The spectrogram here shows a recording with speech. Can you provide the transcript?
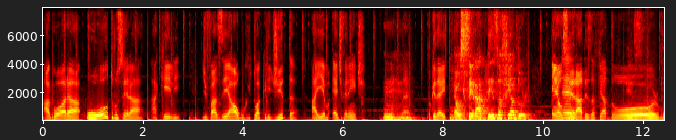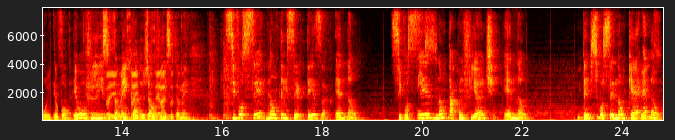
Agora, o outro será aquele de fazer algo que tu acredita, aí é, é diferente, Uhum. né? Porque daí tu É o será desafiador. é o É. será desafiador. Muito Exato. bom. Eu ouvi É, isso, isso aí, também, isso aí. cara. Eu já ouvi isso desafiador. também. Se você não tem certeza, é não. Se você Isso. não tá confiante, é não. Entende? Se você não quer, é Bem não.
